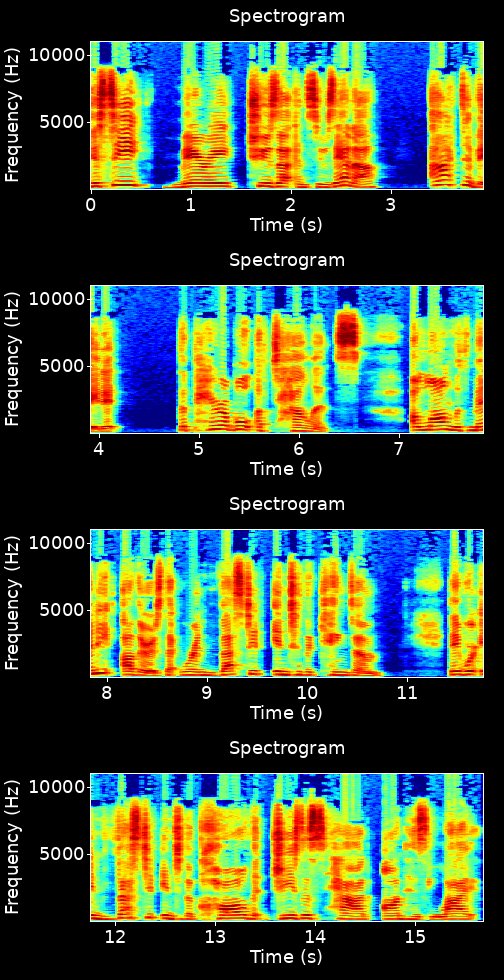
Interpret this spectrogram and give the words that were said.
You see, Mary, Chuza, and Susanna activated the parable of talents, along with many others that were invested into the kingdom. They were invested into the call that Jesus had on his life.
